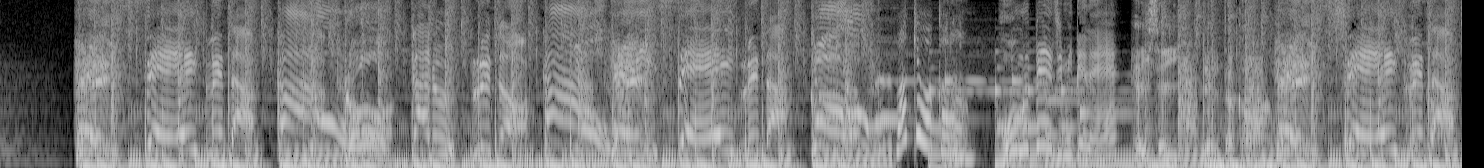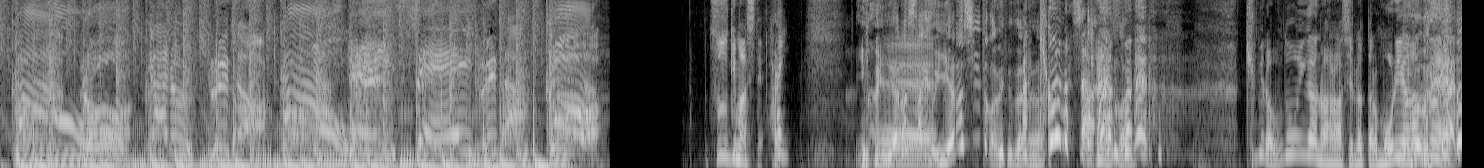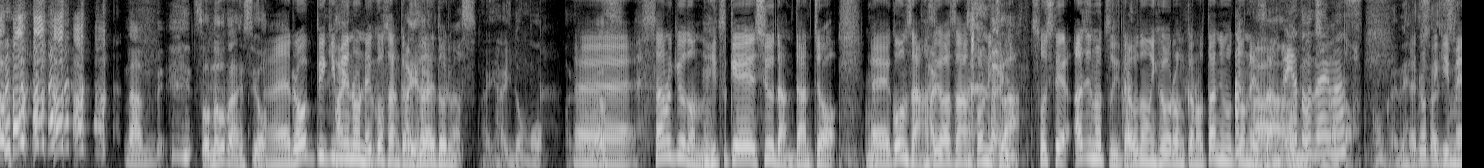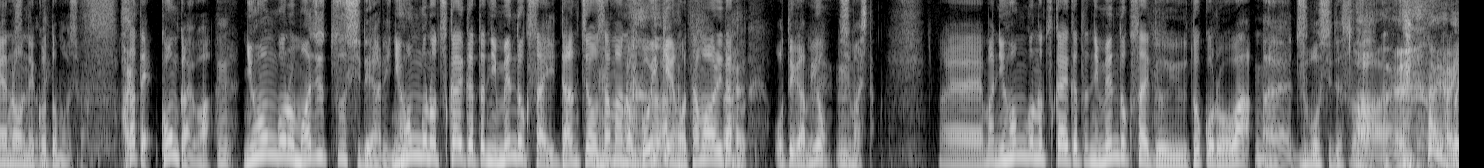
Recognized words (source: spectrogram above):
わけわからん。ホームページ見てね。平成レンタカーせいレタカーロー続きまして、はい。今いやらし最後いやらしいとかで言うたよな。聞こえました。君らうどん以外の話になったら盛り上がるね。なんでそんなことないですよ。えー、6匹目の猫さんからいただいております。はいはいどうも。ありがとうございます、えー、讃岐うどんの火付け集団団長、えー、ゴンさん長谷川さん、こんにちは、そして味のついたうどん評論家の谷本姉さん。こんにちありがとうございはとます。今回ねえー6匹目の猫と申します、はい。さて今回は、日本語の魔術師であり日本語の使い方に面倒くさい団長様のご意見を賜りたくお手紙をしました、えーまあ、日本語の使い方に面倒くさいというところは、えー図星ですが、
